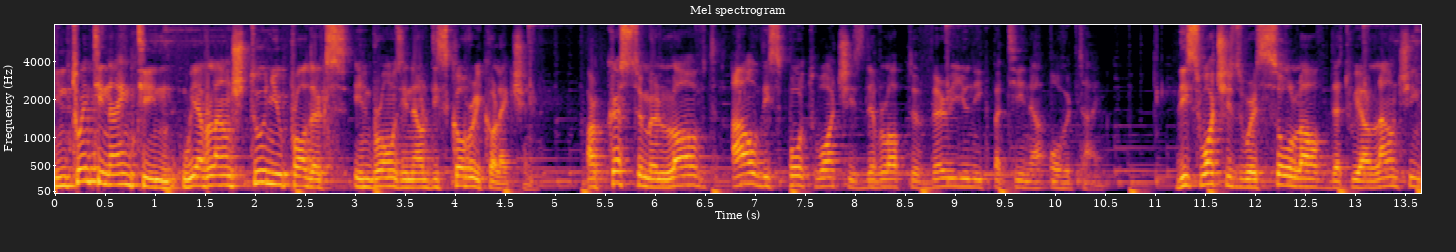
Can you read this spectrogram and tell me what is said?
In 2019, we have launched two new products in bronze in our Discovery collection. Our customer loved how these sport watches developed a very unique patina over time. These watches were so loved that we are launching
